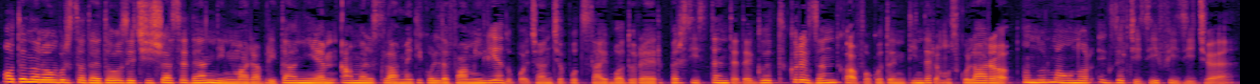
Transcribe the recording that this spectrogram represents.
O tânără în vârstă de 26 de ani din Marea Britanie a mers la medicul de familie după ce a început să aibă dureri persistente de gât, crezând că a făcut întindere musculară în urma unor exerciții fizice.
